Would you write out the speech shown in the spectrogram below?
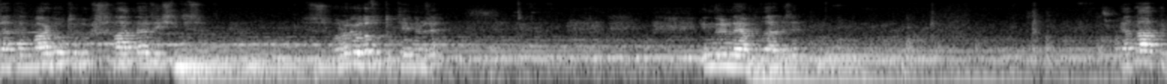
zaten. Barda oturduk, saatlerce içtik. Sonra bir oda tuttuk kendimize. İndirim de yaptılar bize. Yatağa attık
